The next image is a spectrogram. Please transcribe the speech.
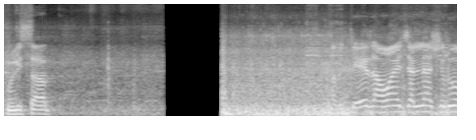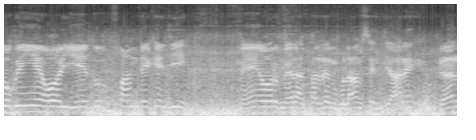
पुलिस साहब। अब तेज़ हवाएँ चलना शुरू हो गई हैं और ये तूफ़ान देखें जी। मैं और मेरा कज़न गुलाम सिंह जा रहे हैं घर।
